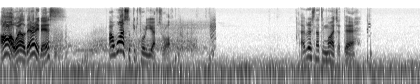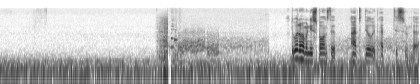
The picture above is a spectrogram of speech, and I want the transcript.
Oh, well, there it is. I was looking for you after all. There's nothing much out there. Know how many spawns that I have to deal with at this room though.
